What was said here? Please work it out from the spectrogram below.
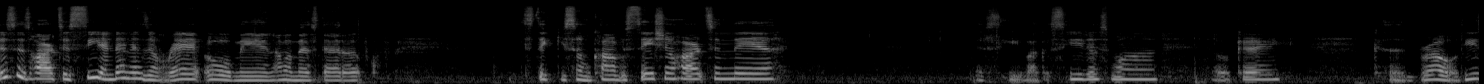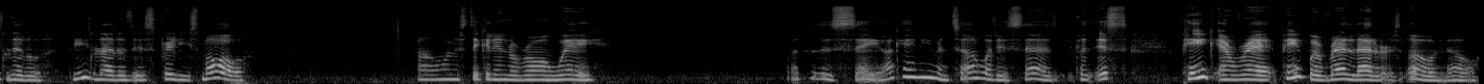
This is hard to see and then isn't red. Oh man, I'm gonna mess that up. Stick you some conversation hearts in there. Let's see if I can see this one. Okay. Cause bro, these little these letters is pretty small. I don't want to stick it in the wrong way. What does it say? I can't even tell what it says because it's pink and red. Pink with red letters. Oh no.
